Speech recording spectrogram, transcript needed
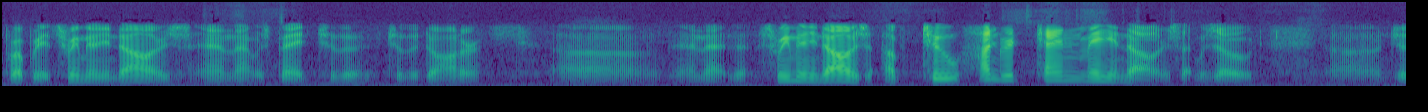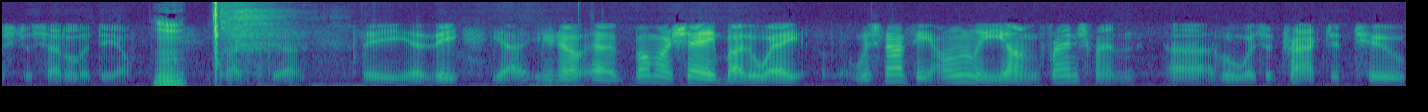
appropriate three million dollars, and that was paid to the to the daughter, uh, and that, that three million dollars of two hundred ten million dollars that was owed uh, just to settle the deal. Mm. But uh, the uh, the yeah, you know, uh, Beaumarchais, by the way, was not the only young Frenchman uh, who was attracted to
